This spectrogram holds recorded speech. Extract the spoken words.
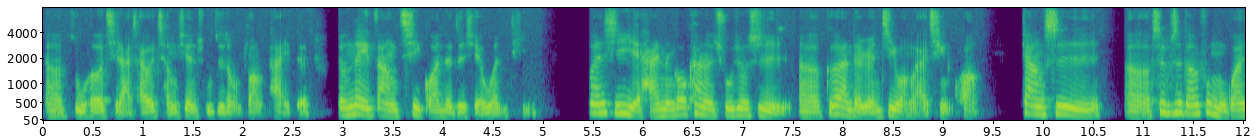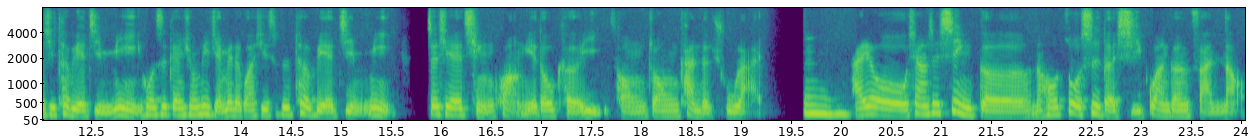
呃组合起来才会呈现出这种状态的，就内脏器官的这些问题分析也还能够看得出，就是呃个案的人际往来情况，像是呃是不是跟父母关系特别紧密，或是跟兄弟姐妹的关系是不是特别紧密，这些情况也都可以从中看得出来。嗯，还有像是性格，然后做事的习惯跟烦恼。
